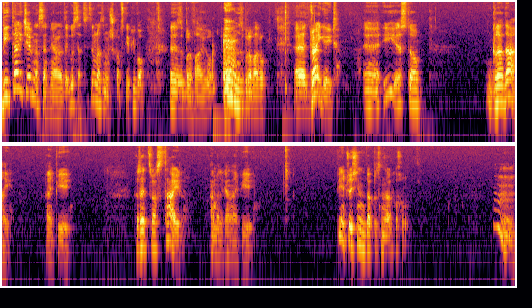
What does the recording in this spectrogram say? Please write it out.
Witajcie w następnej ale degustacji. Tym razem szkockie piwo e, z browaru, z browaru e, Drygate. E, I jest to Gladai IPA. Retro Style American IPA. 5,2% alkoholu. Hmm.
